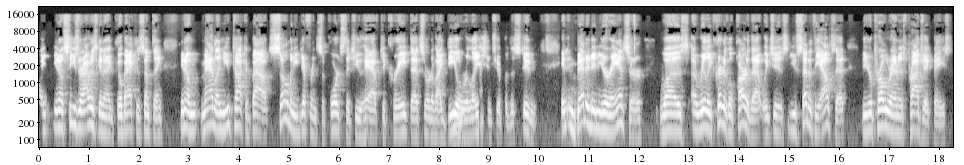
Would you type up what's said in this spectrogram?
point. You know, Caesar, I was going to go back to something. You know, Madeline, you talked about so many different supports that you have to create that sort of ideal mm-hmm. relationship with the student. And embedded in your answer was a really critical part of that, which is you said at the outset that your program is project based.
